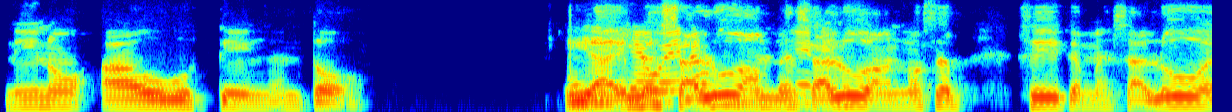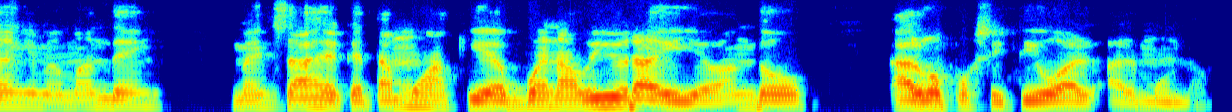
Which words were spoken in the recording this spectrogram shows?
Nino Agustín en todo. Y ahí me saludan, me saludan, no sé, sí, que me saluden y me manden mensajes que estamos aquí de buena vibra y llevando algo positivo al, al mundo.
